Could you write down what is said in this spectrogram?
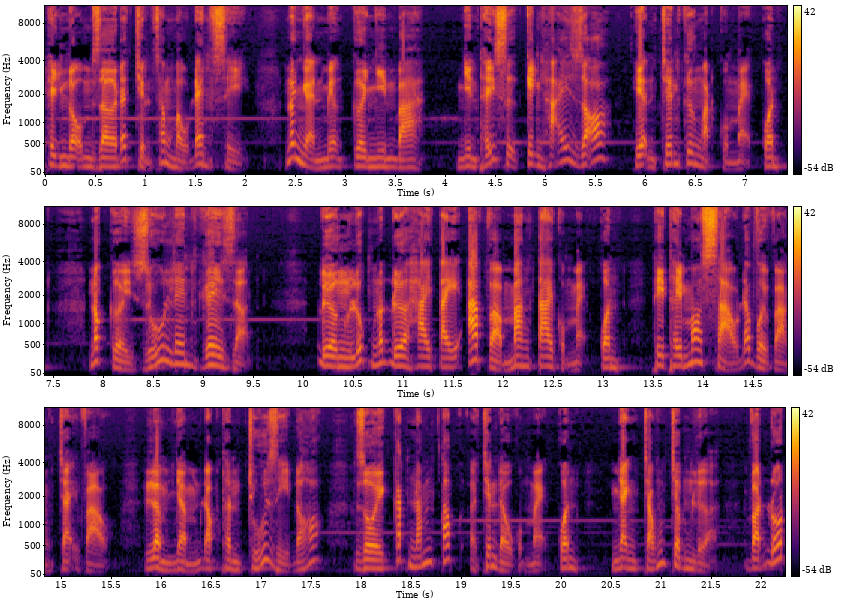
Hình nộm giờ đã chuyển sang màu đen sì, nó nhếch miệng cười nhìn bà, nhìn thấy sự kinh hãi rõ hiện trên gương mặt của mẹ Quân. Nó cười rú lên ghê rợn. Đường lúc nó đưa hai tay áp vào mang tai của mẹ Quân thì thầy Mo Sảo đã vội vàng chạy vào, lẩm nhẩm đọc thần chú gì đó, rồi cắt nắm tóc ở trên đầu của mẹ Quân, nhanh chóng châm lửa và đốt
